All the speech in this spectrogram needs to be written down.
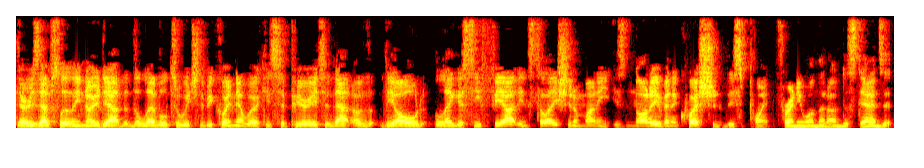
There is absolutely no doubt that the level to which the Bitcoin network is superior to that of the old legacy fiat installation of money is not even a question at this point for anyone that understands it.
